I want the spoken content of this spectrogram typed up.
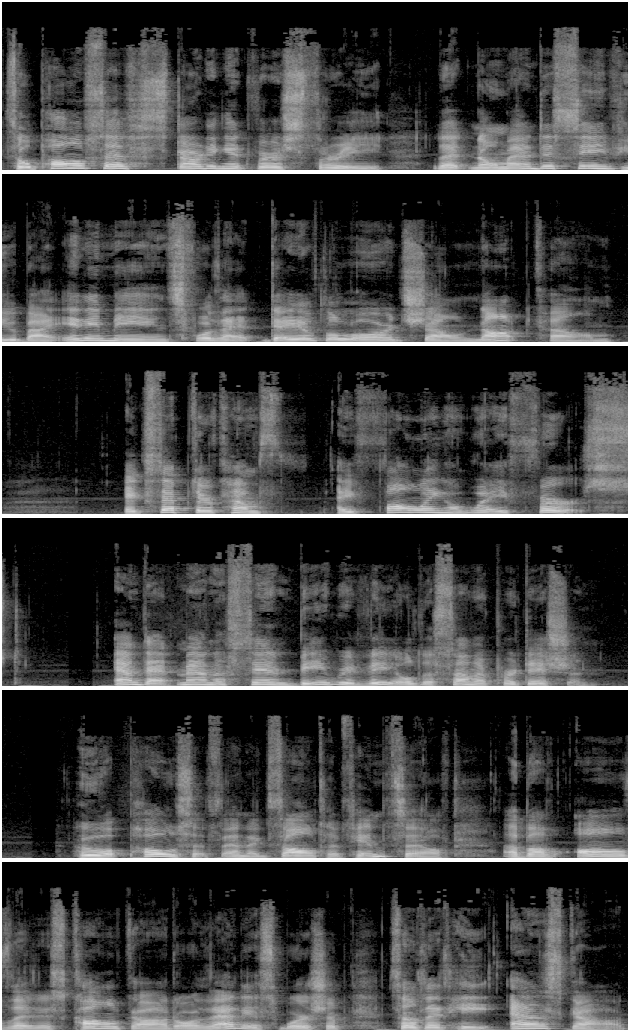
So Paul says, starting at verse 3, Let no man deceive you by any means, for that day of the Lord shall not come, except there come a falling away first, and that man of sin be revealed, the son of perdition, who opposeth and exalteth himself above all that is called God or that is worshipped, so that he, as God,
